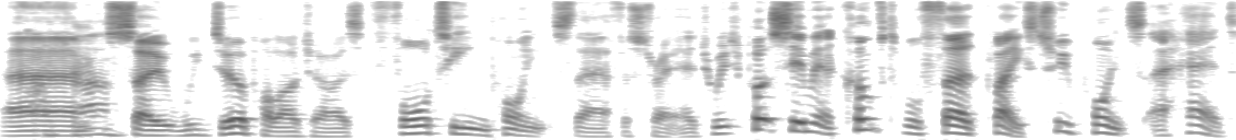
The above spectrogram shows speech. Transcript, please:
Um, Okay. So we do apologise. 14 points there for Straight Edge, which puts him in a comfortable third place, two points ahead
